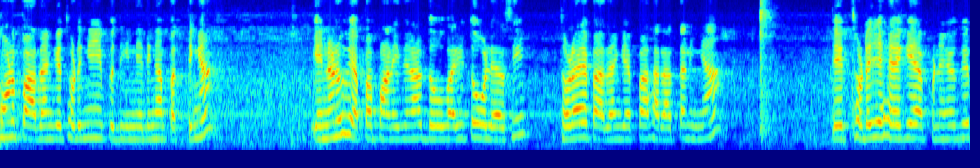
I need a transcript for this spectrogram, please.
ਹੁਣ ਪਾ ਦਾਂਗੇ ਥੋੜ੍ਹੀਆਂ ਪੁਦੀਨੇ ਦੀਆਂ ਪੱਤੀਆਂ। ਇਹਨਾਂ ਨੂੰ ਵੀ ਆਪਾਂ ਪਾਣੀ ਦੇ ਨਾਲ ਦੋ ਵਾਰੀ ਧੋ ਲਿਆ ਸੀ। ਥੋੜ੍ਹਾ ਜਿਹਾ ਪਾ ਦਾਂਗੇ ਆਪਾਂ ਹਰਾ ਧਨੀਆ। ਤੇ ਥੋੜੇ ਜਿਹੇ ਹੈਗੇ ਆਪਣੇ ਹੈਗੇ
